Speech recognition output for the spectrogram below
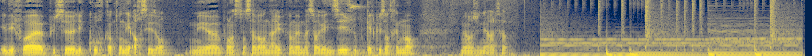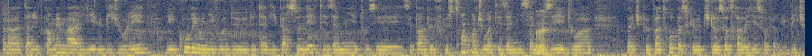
et des fois plus les cours quand on est hors saison. Mais euh, pour l'instant, ça va, on arrive quand même à s'organiser. Je joue quelques entraînements, mais en général, ça va. Tu arrives quand même à allier le beach volley, les cours et au niveau de, ta vie personnelle, tes amis et tout. C'est pas un peu frustrant quand tu vois tes amis s'amuser et toi, bah, tu peux pas trop parce que tu dois soit travailler, soit faire du beach.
